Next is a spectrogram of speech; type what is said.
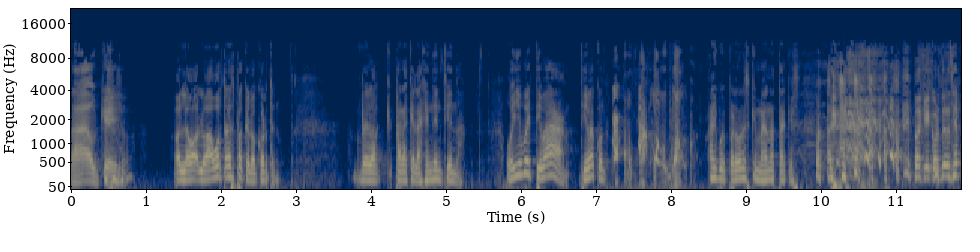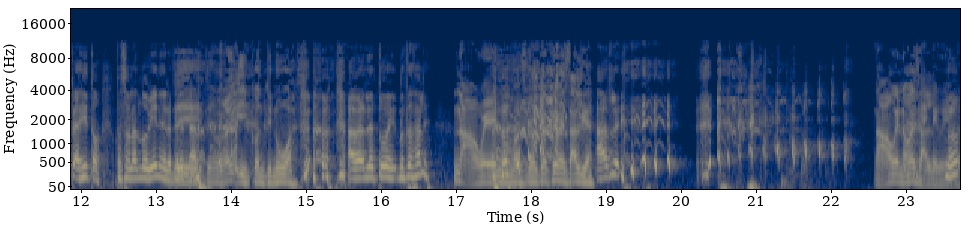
Ah, ok. O lo, lo hago otra vez para que lo corten. Pero para que la gente entienda. Oye, güey, te iba, te iba a contar. Ay, güey, perdón, es que me dan ataques. para que corten ese pedacito. Estás hablando bien y de repente y continúas. A ver, de tú, güey. ¿No te sale? No, güey, no, más, no creo que me salga. Hazle. No, güey, no me sale, güey. ¿No?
